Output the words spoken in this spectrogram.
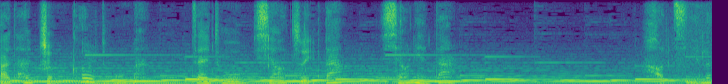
把它整个涂满，再涂小嘴巴、小脸蛋儿，好极了。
